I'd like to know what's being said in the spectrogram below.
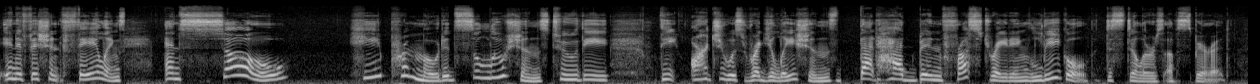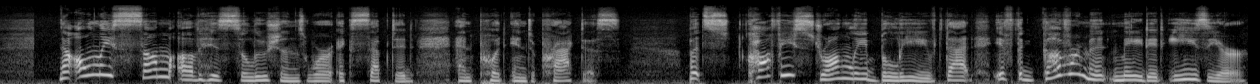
inefficient failings, and so he promoted solutions to the, the arduous regulations that had been frustrating legal distillers of spirit. Now, only some of his solutions were accepted and put into practice. But Coffey strongly believed that if the government made it easier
